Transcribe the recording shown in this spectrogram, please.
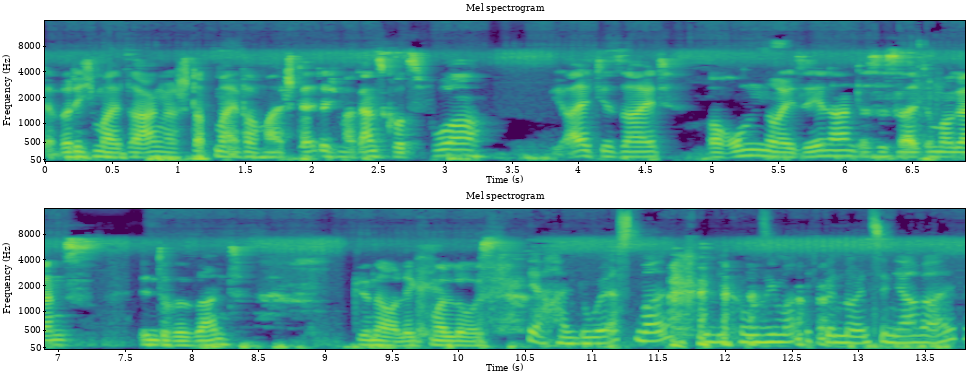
Da würde ich mal sagen, da starten wir einfach mal. Stellt euch mal ganz kurz vor, wie alt ihr seid, warum Neuseeland. Das ist halt immer ganz interessant. Genau, legt mal los. Ja, hallo erstmal. Ich bin die Cosima. Ich bin 19 Jahre alt.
